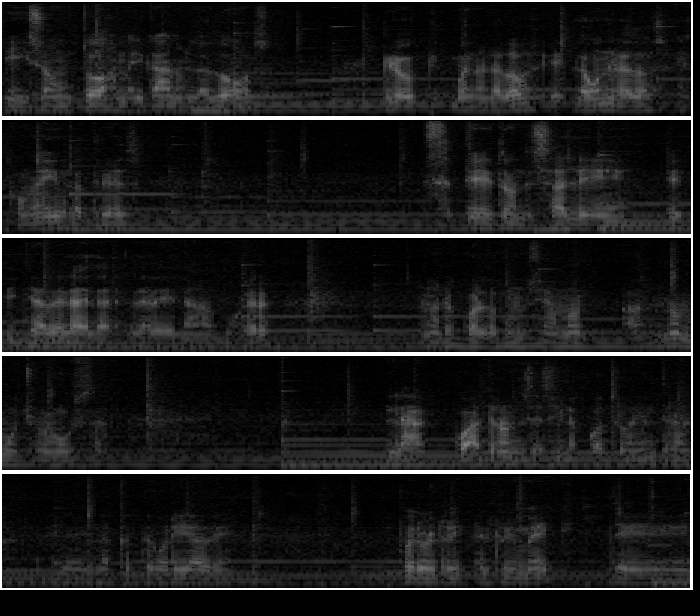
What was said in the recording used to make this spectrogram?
Y son todos americanos, la 2 creo que, bueno, la 2, eh, la 1 y la 2 es con ellos, la 3 es donde sale ya de la, la, de la mujer, no recuerdo cómo se llama, ah, no mucho me gusta. La 4, no sé si la 4 entra en la categoría de, pero el, el remake de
